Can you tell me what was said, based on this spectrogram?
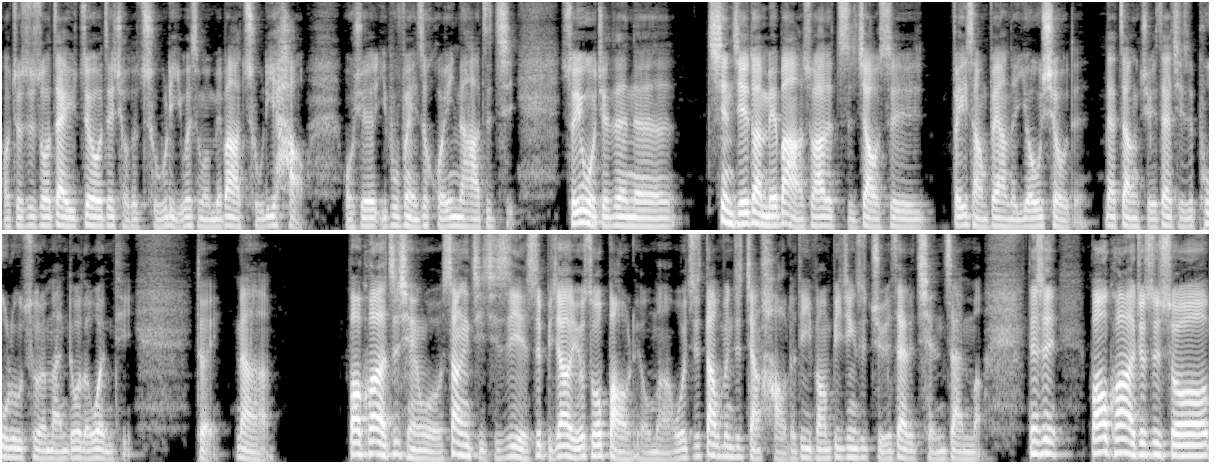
哦，就是说在于最后这球的处理，为什么没办法处理好？我觉得一部分也是回应到他自己。所以我觉得呢，现阶段没办法说他的执教是非常非常的优秀的。那这样决赛其实暴露出了蛮多的问题。对，那。包括了之前我上一集其实也是比较有所保留嘛，我其实大部分就讲好的地方，毕竟是决赛的前瞻嘛。但是包括了就是说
